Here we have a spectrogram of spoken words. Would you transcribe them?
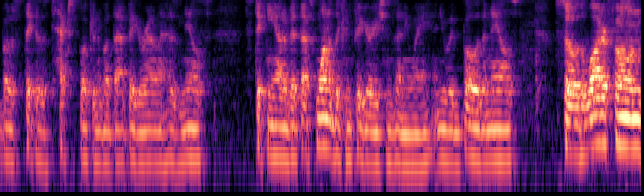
about as thick as a textbook and about that big around that has nails sticking out of it. That's one of the configurations anyway, and you would bow the nails. So the waterphone,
